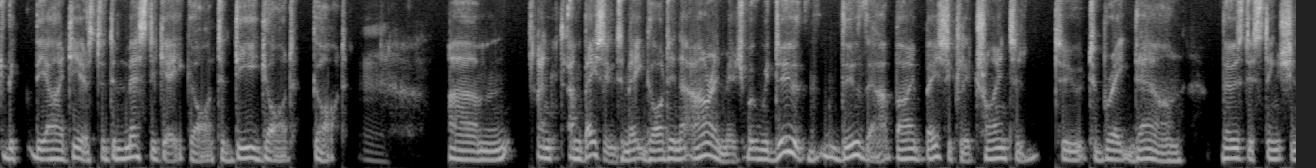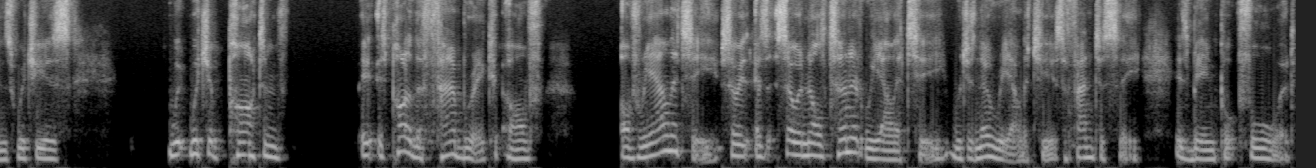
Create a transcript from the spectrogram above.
the, the idea is to domesticate God, to de-God God. Um, and and basically to make God in our image. But we do do that by basically trying to to to break down those distinctions, which is which are part of it's part of the fabric of of reality. So it, so an alternate reality, which is no reality, it's a fantasy, is being put forward.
